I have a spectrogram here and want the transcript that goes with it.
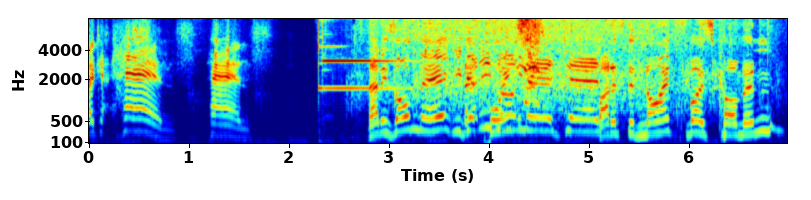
okay, hands, hands. That is on there. You That get is points. on there, Jess. But it's the ninth most common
